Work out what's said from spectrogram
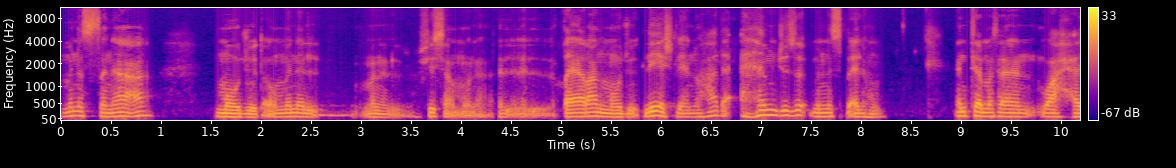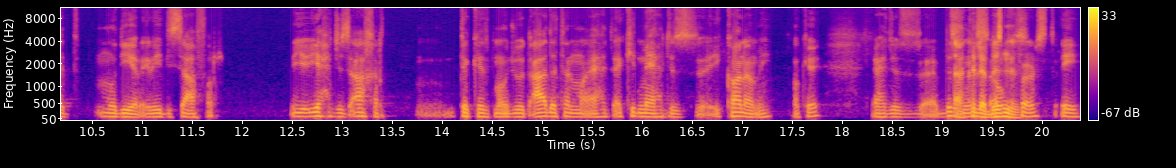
من الصناعة موجود أو من ال من ال شو يسمونه ال- ال- الطيران موجود. ليش؟ لأنه هذا أهم جزء بالنسبة لهم. أنت مثلا واحد مدير يريد يسافر يحجز آخر ticket موجود عادة ما يحجز أكيد ما يحجز economy أوكي؟ يحجز business كله business. first إي.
